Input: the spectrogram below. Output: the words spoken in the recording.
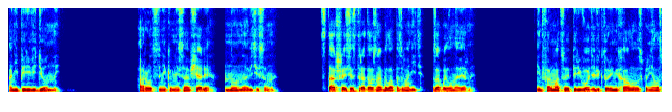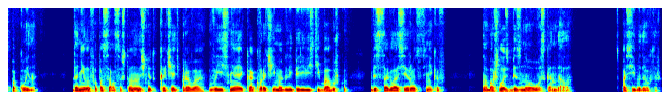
а не переведенной. А родственникам не сообщали, Нонна Аветисовна? Старшая сестра должна была позвонить. Забыла, наверное. Информацию о переводе Виктория Михайловна восприняла спокойно. Данилов опасался, что она начнет качать права, выясняя, как врачи могли перевести бабушку без согласия родственников. Но обошлось без нового скандала. Спасибо, доктор.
